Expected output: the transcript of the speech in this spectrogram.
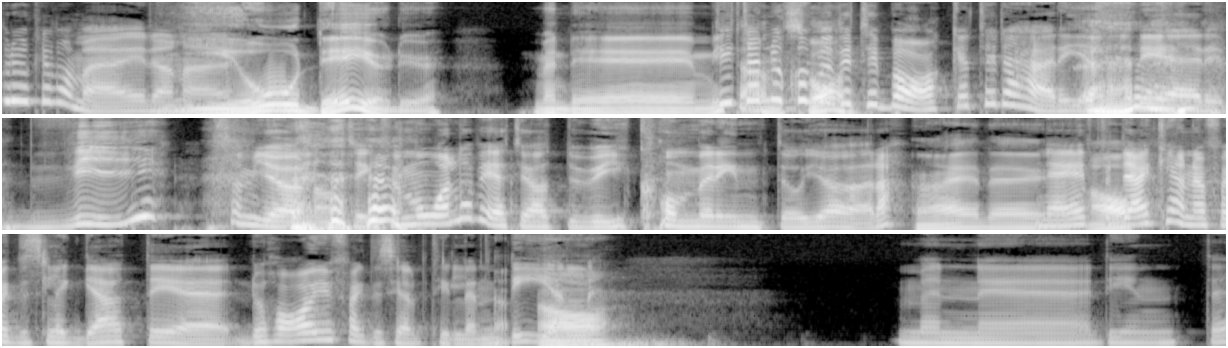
brukar vara med i den här? Jo, det gör du ju. Men det är mitt Titta, nu ansvar. kommer vi tillbaka till det här igen. Det är vi som gör någonting. För måla vet jag att du kommer inte att göra. Nej, det... Nej, för ja. där kan jag faktiskt lägga att det är, du har ju faktiskt hjälpt till en del. Ja, Men eh, det är inte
